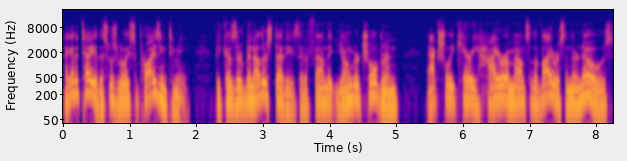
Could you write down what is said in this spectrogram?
I got to tell you, this was really surprising to me because there have been other studies that have found that younger children actually carry higher amounts of the virus in their nose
